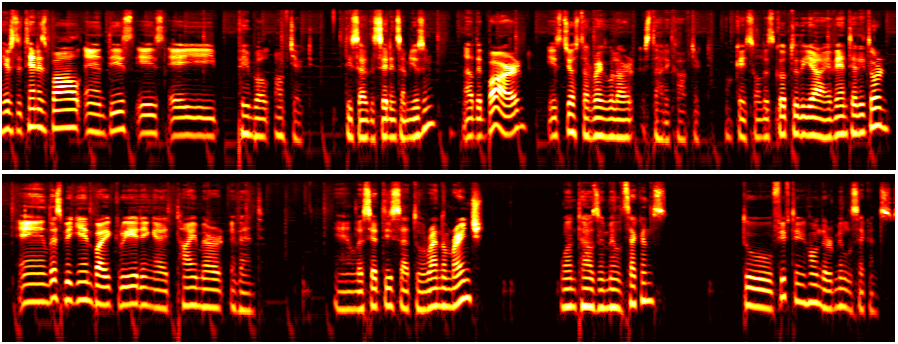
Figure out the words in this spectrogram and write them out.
Here's the tennis ball, and this is a pinball object. These are the settings I'm using. Now the bar is just a regular static object. Okay, so let's go to the uh, event editor and let's begin by creating a timer event. And let's set this uh, to random range, 1000 milliseconds to 1500 milliseconds,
